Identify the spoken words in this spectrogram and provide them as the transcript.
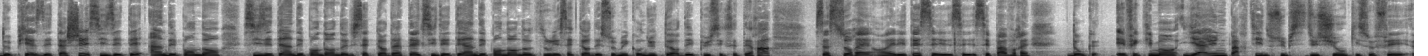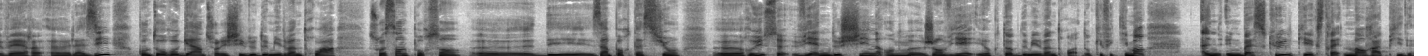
de pièces détachées, s'ils étaient indépendants, s'ils étaient indépendants du secteur d'Atex, s'ils étaient indépendants de tous les secteurs des semi-conducteurs, des puces, etc., ça serait. En réalité, c'est pas vrai. Donc effectivement, il y a une partie de substitution qui se fait vers euh, l'Asie. Quand on regarde sur les chiffres de 2023, 60% des les importations euh, russes viennent de Chine entre mm. janvier et octobre 2023. Donc effectivement, une, bascule qui est extrêmement rapide.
